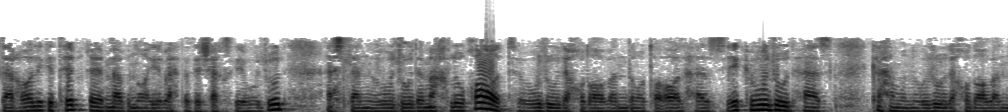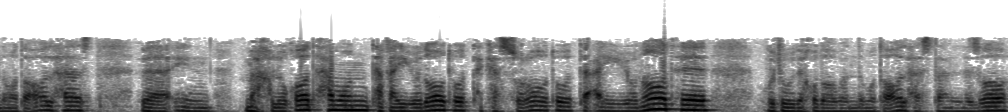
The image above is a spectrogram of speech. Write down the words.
در حالی که طبق مبنای وحدت شخصی وجود اصلا وجود مخلوقات وجود خداوند متعال هست. یک وجود هست که همون وجود خداوند متعال هست و این مخلوقات همون تقیدات و تکسرات و تعینات وجود خداوند متعال هستند. لذا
